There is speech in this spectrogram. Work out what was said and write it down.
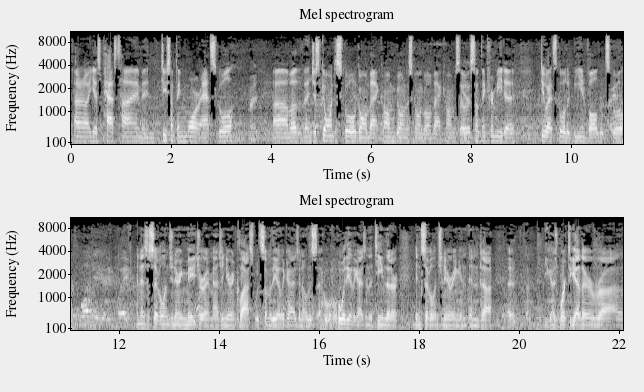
I don't know I guess pass time and do something more at school Right. um, other than just going to school, going back home, going to school, and going back home. So it was something for me to do at school to be involved with school. And as a civil engineering major, I imagine you're in class with some of the other guys. I know this. Who, who are the other guys in the team that are in civil engineering, and, and uh, uh, you guys work together, uh,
